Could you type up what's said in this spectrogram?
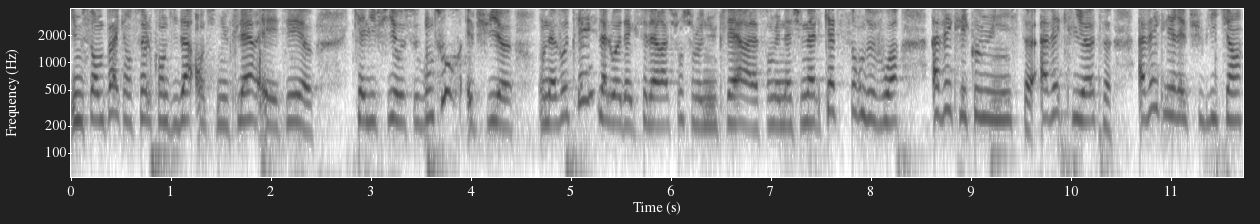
Il me semble pas qu'un seul candidat anti-nucléaire ait été euh, qualifié au second tour. Et puis, euh, on a voté la loi d'accélération sur le nucléaire à l'Assemblée nationale, 402 voix, avec les communistes, avec l'IOT, avec les républicains,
